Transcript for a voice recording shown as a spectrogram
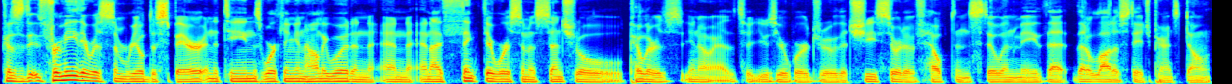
Because for me, there was some real despair in the teens working in Hollywood, and and and I think there were some essential pillars, you know, as to use your word, Drew, that she sort of helped instill in me that that a lot of stage parents don't.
